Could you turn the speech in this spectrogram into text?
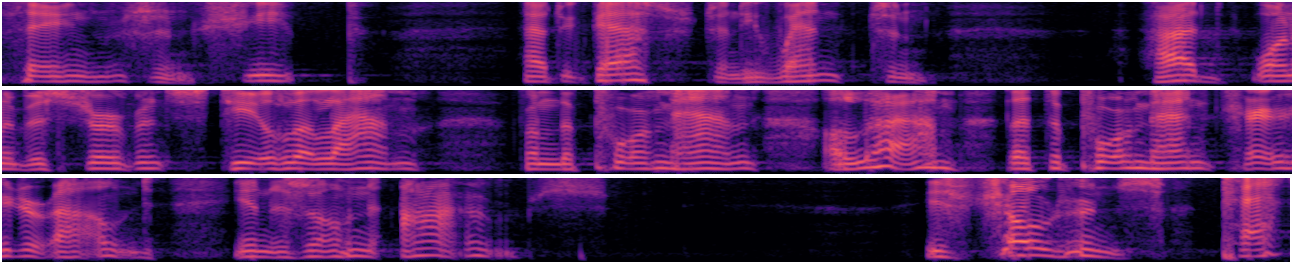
things and sheep, had a guest, and he went and had one of his servants steal a lamb from the poor man, a lamb that the poor man carried around in his own arms, his children's pet,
